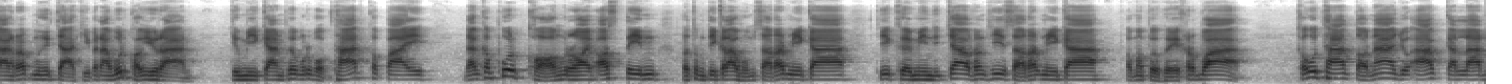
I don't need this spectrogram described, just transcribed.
การรับมือจากขีปนาวุธของอิหร่าน จึงมีการเพิ่มระบบทาร์ตเข้าไป ดังคำพูดของรอยออสตินรัฐมนตรีกลาโหมสหรัฐอเมริกา ที่เคยมีเจ้าหน้าที่สหรัฐอเมริกาออกมาเปิดเผยครับว่า เขาอุทานต่อหน้าโยอาฟกันลัน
